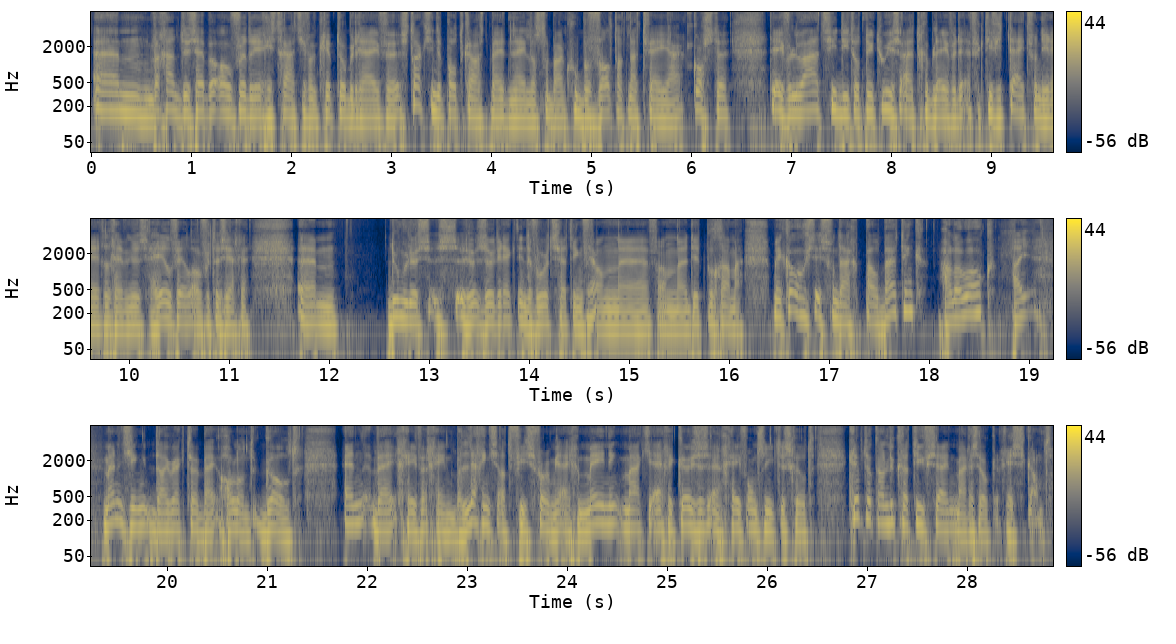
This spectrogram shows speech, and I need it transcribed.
Um, we gaan het dus hebben over de registratie van cryptobedrijven. Straks in de podcast bij de Nederlandse Bank. Hoe bevalt dat na twee jaar? Kosten, de evaluatie die tot nu toe is uitgebleven, de effectiviteit van die regelgeving. Dus heel veel over te zeggen. Um, doen we dus zo direct in de voortzetting van, uh, van uh, dit programma. Mijn co-host is vandaag Paul Buitink. Hallo ook. Hi. Managing Director bij Holland Gold. En wij geven geen beleggingsadvies. Vorm je eigen mening, maak je eigen keuzes en geef ons niet de schuld. Crypto kan lucratief zijn, maar is ook riskant.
